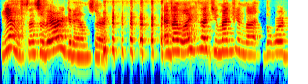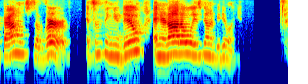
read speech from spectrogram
Yes, that's a very good answer. and I like that you mentioned that the word balance is a verb. It's something you do, and you're not always going to be doing it.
